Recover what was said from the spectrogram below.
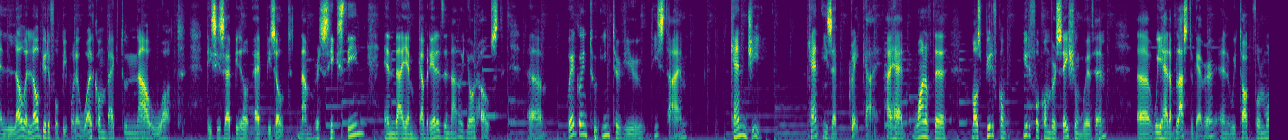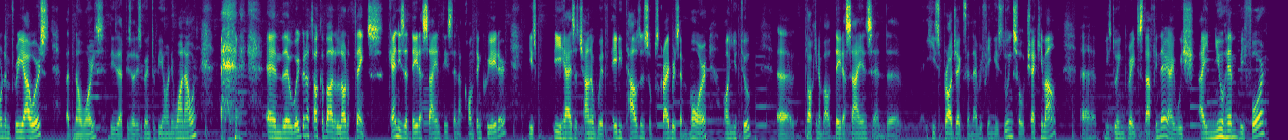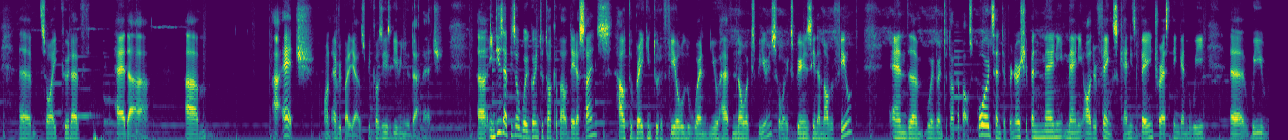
Hello, hello, beautiful people, and welcome back to Now What. This is episode, episode number 16, and I am Gabriele Zennaro, your host. Um, we're going to interview this time Ken Jee. Ken is a great guy. I had one of the most beautiful, beautiful conversation with him uh, we had a blast together and we talked for more than three hours but no worries this episode is going to be only one hour. And uh, we're going to talk about a lot of things. Ken is a data scientist and a content creator. He's, he has a channel with 80000 subscribers and more on youtube uh, talking about data science and uh, his projects and everything he's doing so check him out. Uh, he's doing great stuff in there. I wish i knew him before uh, so i could have had a, um, a edge on everybody else because he's giving you that edge. Uh, in this episode, we're going to talk about data science, how to break into the field when you have no experience or experience in another field. And um, we're going to talk about sports, entrepreneurship, and many, many other things. Ken is very interesting, and we uh, we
